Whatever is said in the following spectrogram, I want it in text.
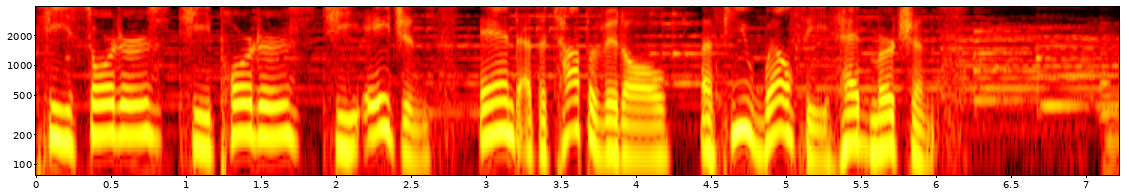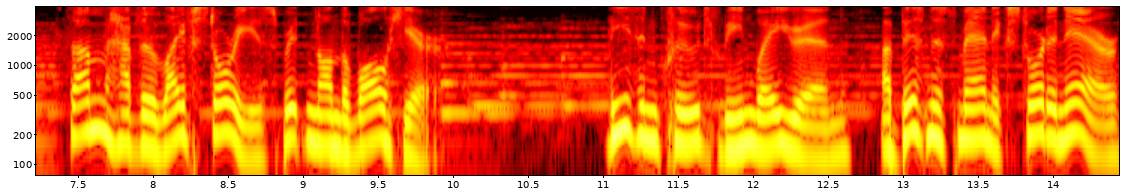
tea sorters, tea porters, tea agents, and at the top of it all, a few wealthy head merchants. Some have their life stories written on the wall here. These include Lin Weiyuan, a businessman extraordinaire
